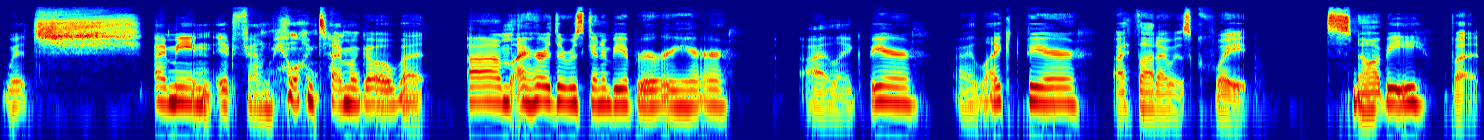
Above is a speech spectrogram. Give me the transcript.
which I mean, it found me a long time ago, but um, I heard there was going to be a brewery here. I like beer. I liked beer. I thought I was quite snobby, but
